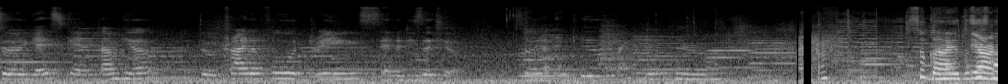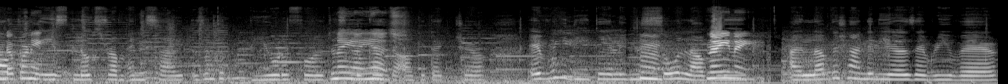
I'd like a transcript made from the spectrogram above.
So you guys can come here to try the food, drinks, and the dessert here. So yeah, thank you. Thank you. So guys, this is how the place looks from inside. Isn't it beautiful? Just look at the architecture. Every detailing is so lovely. I love the chandeliers everywhere.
